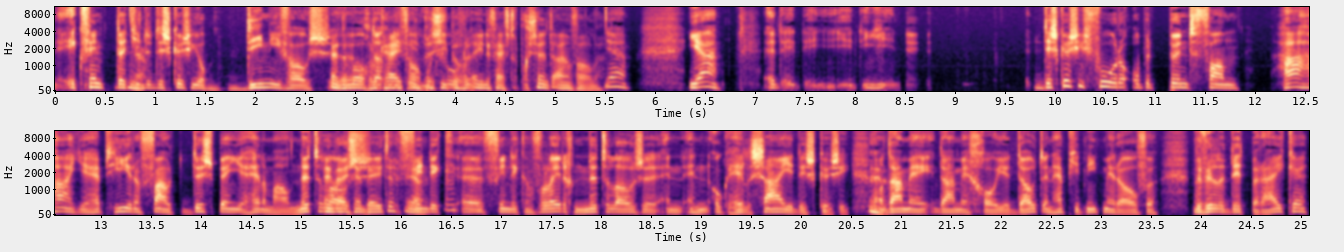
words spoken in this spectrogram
ik vind dat je ja. de discussie op die niveaus. En de mogelijkheid in principe van 51% aanvallen. Ja, ja discussies voeren op het punt van haha, je hebt hier een fout, dus ben je helemaal nutteloos. En wij zijn beter. Vind, ik, uh, vind ik een volledig nutteloze en, en ook hele saaie discussie. Ja. Want daarmee, daarmee gooi je dood en heb je het niet meer over. We willen dit bereiken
